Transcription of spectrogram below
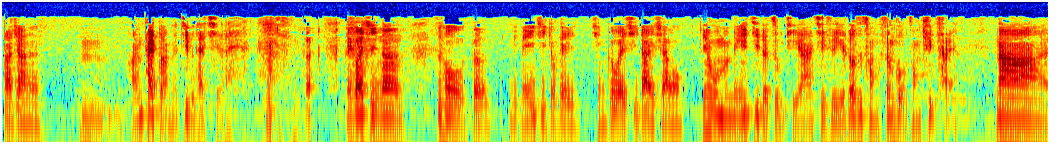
大家呢？嗯，好像太短了，记不太起来。没关系，那之后的。每一集就可以请各位期待一下喽。因为我们每一集的主题啊，其实也都是从生活中取材，那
